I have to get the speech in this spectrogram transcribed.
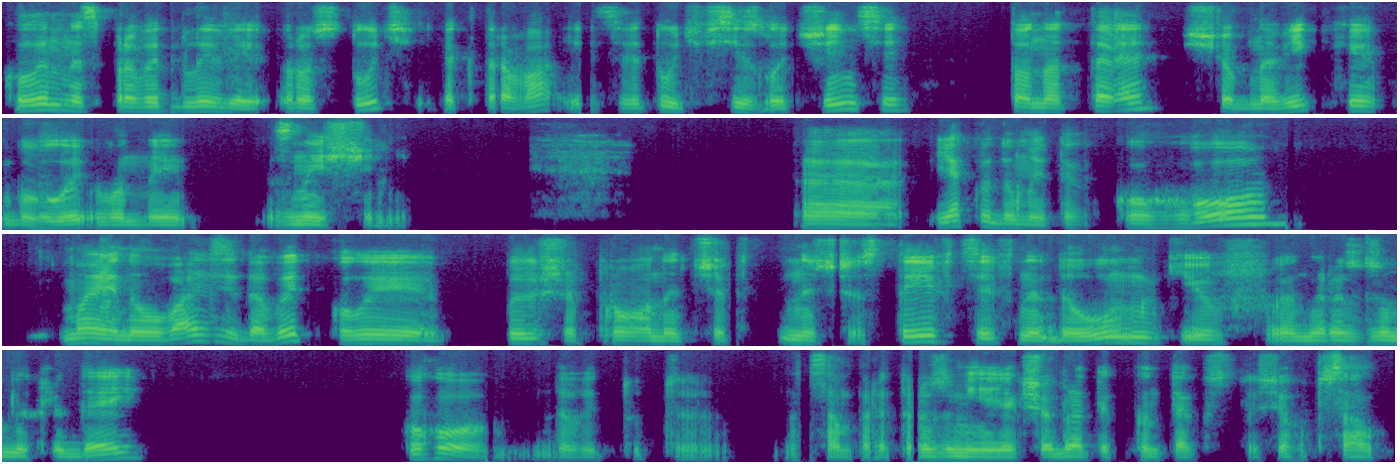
Коли несправедливі ростуть, як трава, і цвітуть всі злочинці, то на те, щоб навіки були вони знищені. Е, як ви думаєте, кого має на увазі Давид, коли пише про нечи- нечестивців, недоумків, е, нерозумних людей? Кого Давид тут е, насамперед розуміє, якщо брати контекст усього псалму?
